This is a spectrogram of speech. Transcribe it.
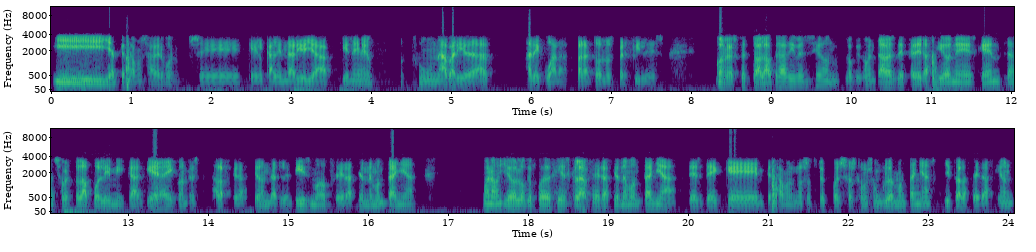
y ya empezamos a ver, bueno, pues, eh, que el calendario ya tiene una variedad adecuada para todos los perfiles. Con respecto a la otra dimensión, lo que comentabas de federaciones que entran, sobre todo la polémica que hay con respecto a la Federación de Atletismo, Federación de Montaña. Bueno, yo lo que puedo decir es que la Federación de Montaña, desde que empezamos nosotros, por eso somos un club de montaña inscrito a la Federación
